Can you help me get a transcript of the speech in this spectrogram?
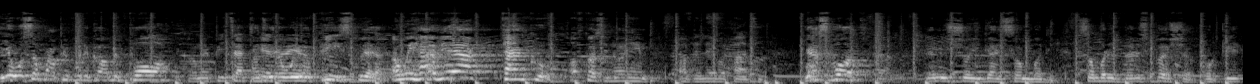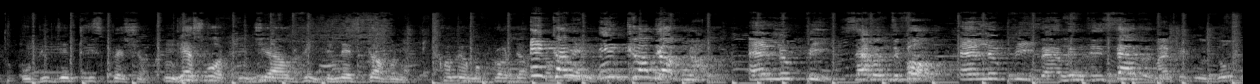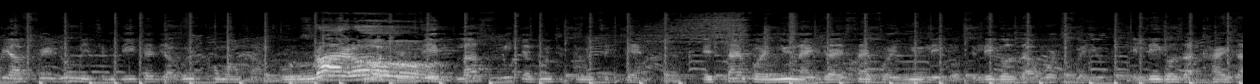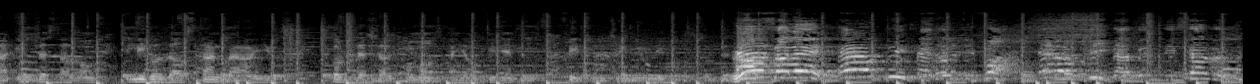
Yo, what's up, my people? They call me Paul. Call me Peter. And Together we are Peace P-Square. Square. And we have here Tanko. Of course, you know him of the Labour Party. Guess what? Let me show you guys somebody. Somebody very special, okay? Obidiently special. Hmm. Guess what? GRV, the next governor. Come here, my brother. Incoming! Incoming! Governor, LUP 74, LUP 77. My people, don't be afraid, don't be intimidated. You are going to come out and vote. Right on. What you did last week, you're going to do it again. It's time for a new Nigeria. It's time for a new Lagos. A Lagos that works for you. A Lagos that carries our interests along. A Lagos that will stand by our youth. God bless you come out and you're Obidiently faithful to a new Lagos. So bless. Rosalie, LP 74, LUP 77.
